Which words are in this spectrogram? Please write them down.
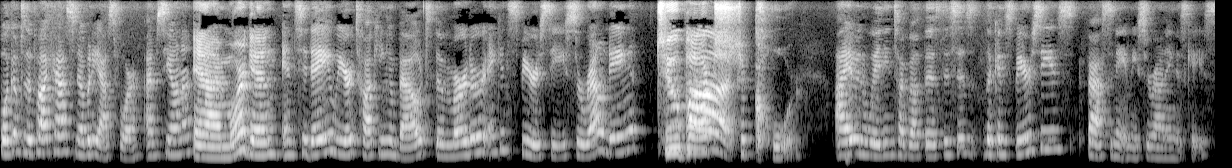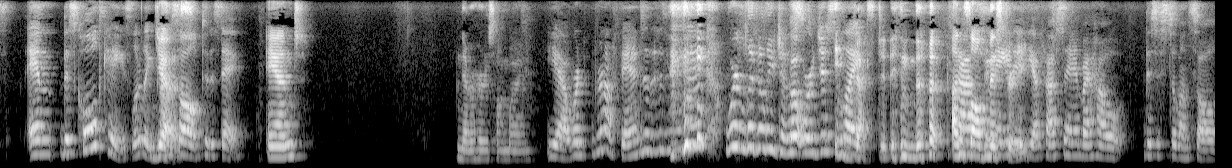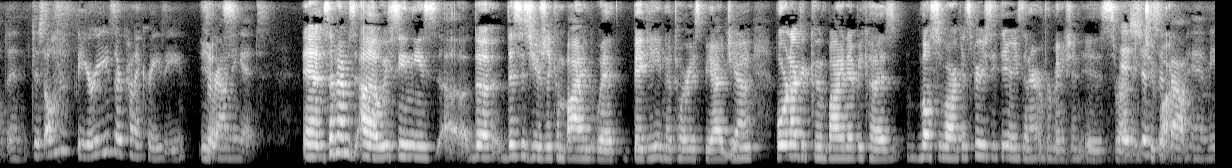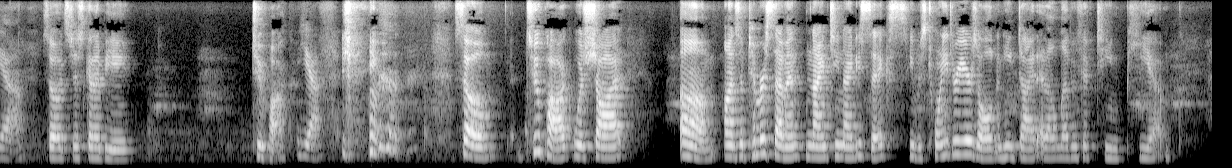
Welcome to the podcast Nobody Asked For. I'm Sienna. And I'm Morgan. And today we are talking about the murder and conspiracy surrounding Tupac, Shakur. I have been waiting to talk about this. This is the conspiracies fascinate me surrounding this case. And this cold case, literally Yes. unsolved to this day. And never heard a song by him. Yeah, we're we're not fans of his music, we're literally just but we're just like invested in the unsolved mystery. Yeah, fascinated by how this is still unsolved and just all the theories are kind of crazy Yes. surrounding it. And sometimes uh, we've seen these. Uh, the this is usually combined with Biggie, Notorious B.I.G. Yeah. But we're not going to combine it because most of our conspiracy theories and our information is surrounding It's just Tupac. about him, yeah. so it's just going to be Tupac. Yeah. so Tupac was shot um, on September seventh, nineteen ninety six. He was twenty three years old and he died at eleven fifteen p.m.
